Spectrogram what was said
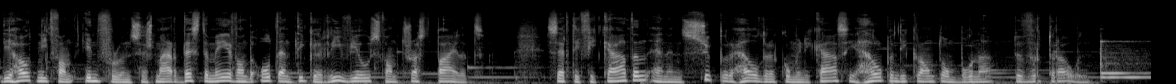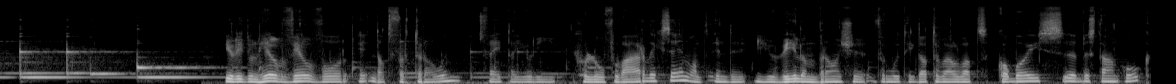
Die houdt niet van influencers, maar des te meer van de authentieke reviews van Trustpilot. Certificaten en een superheldere communicatie helpen die klant om Bona te vertrouwen. Jullie doen heel veel voor dat vertrouwen, het feit dat jullie geloofwaardig zijn, want in de juwelenbranche vermoed ik dat er wel wat cowboys eh, bestaan ook.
